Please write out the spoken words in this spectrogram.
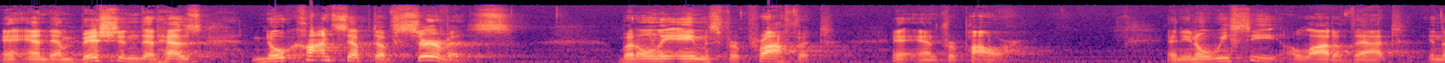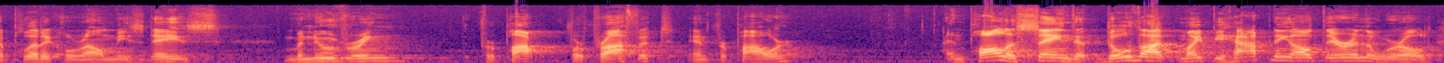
And, and ambition that has no concept of service, but only aims for profit and, and for power. And you know, we see a lot of that in the political realm these days, maneuvering for, pop, for profit and for power. And Paul is saying that though that might be happening out there in the world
